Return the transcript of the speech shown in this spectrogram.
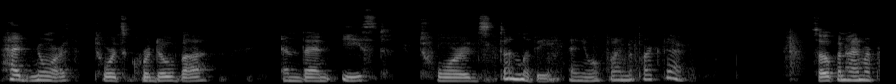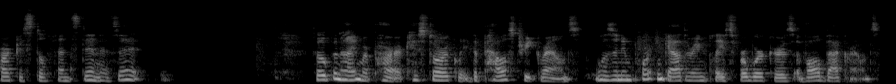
Head north towards Cordova and then east towards Dunlevy, and you will find the park there. So Oppenheimer Park is still fenced in, is it? So Oppenheimer Park, historically the Powell Street grounds, was an important gathering place for workers of all backgrounds.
